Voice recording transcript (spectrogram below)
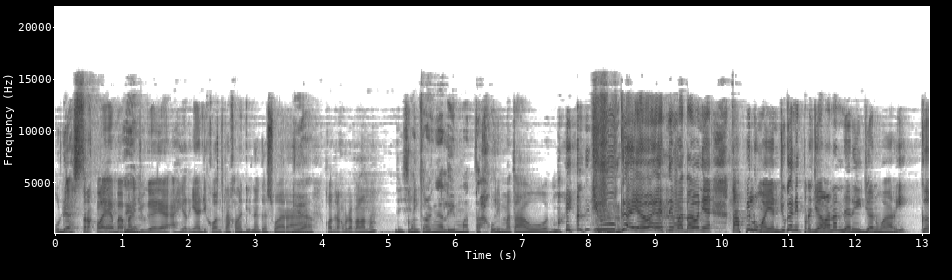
udah serak lah ya Bapak juga ya. Akhirnya dikontrak lah di Naga Suara. Iya. Kontrak berapa lama di sini? Kontraknya lima tahun. lima tahun lumayan juga ya Pak ya, lima tahun ya tapi lumayan juga nih perjalanan dari Januari ke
